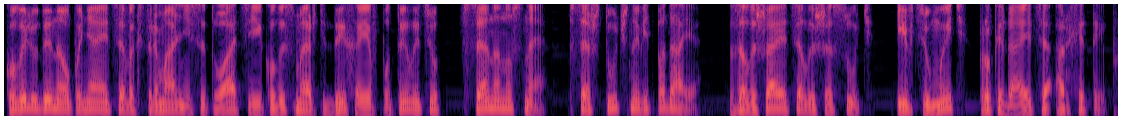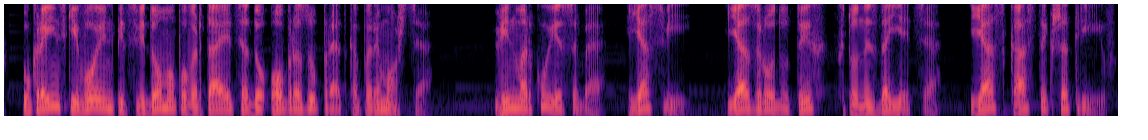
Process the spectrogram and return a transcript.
Коли людина опиняється в екстремальній ситуації, коли смерть дихає в потилицю, все наносне, все штучне відпадає, залишається лише суть, і в цю мить прокидається архетип. Український воїн підсвідомо повертається до образу предка переможця. Він маркує себе Я свій, я з роду тих, хто не здається, я з касти кшатріїв.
